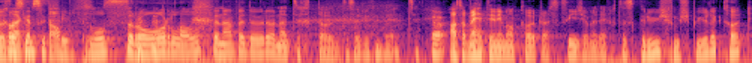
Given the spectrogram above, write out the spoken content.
ich wollte sagen, das Abflussrohr laufen nebendurch und hat sich getönt, dass er auf dem WC. Ja. Also man hat ja nicht mal gehört, was es war, man hat einfach das Geräusch vom Spülen gehört.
